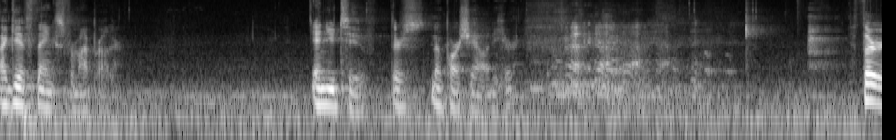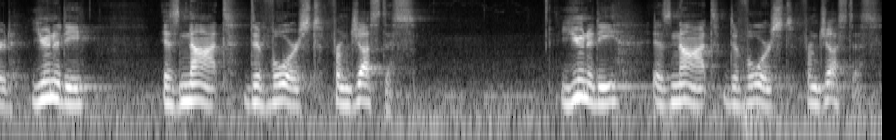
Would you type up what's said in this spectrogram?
I give thanks for my brother. And you too. There's no partiality here. Third, unity is not divorced from justice. Unity is not divorced from justice.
